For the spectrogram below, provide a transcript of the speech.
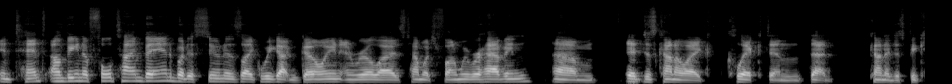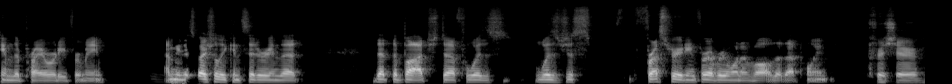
intent on being a full-time band but as soon as like we got going and realized how much fun we were having um, it just kind of like clicked and that kind of just became the priority for me. Mm-hmm. i mean especially considering that that the botch stuff was was just frustrating for everyone involved at that point. For sure.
